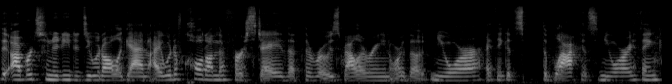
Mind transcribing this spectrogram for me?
the opportunity to do it all again, I would have called on the first day that the Rose Ballerine or the Noir, I think it's the black it's Noir, I think,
